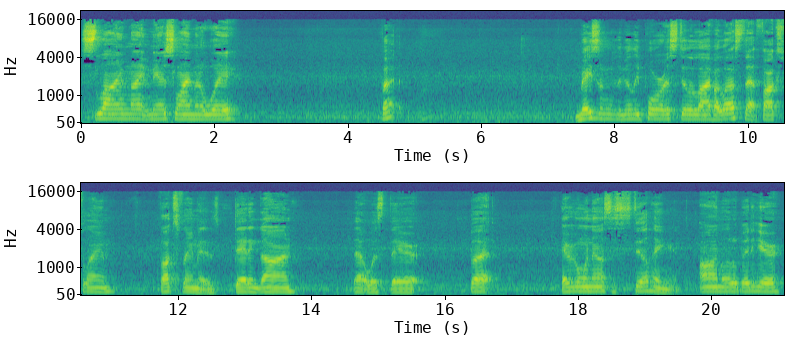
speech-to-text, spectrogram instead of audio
slime nightmare sliming away. But Mason the millepora is still alive. I lost that fox flame. Fox flame is dead and gone. That was there. But everyone else is still hanging on a little bit here.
